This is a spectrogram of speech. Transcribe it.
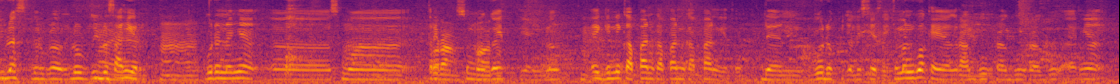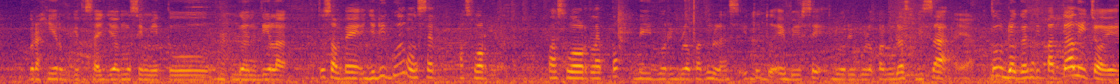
2017 2017 akhir. Hmm. gue udah nanya eh, semua trip Orang, semua oh, guide yang bilang eh gini kapan kapan kapan gitu. Dan gue udah punya listnya sih. Cuman gue kayak ragu ragu ragu. Akhirnya berakhir begitu saja musim itu gantilah. Itu sampai jadi gue ngeset password password laptop di 2018 itu tuh EBC 2018 bisa. Ya itu udah ganti empat kali coy.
